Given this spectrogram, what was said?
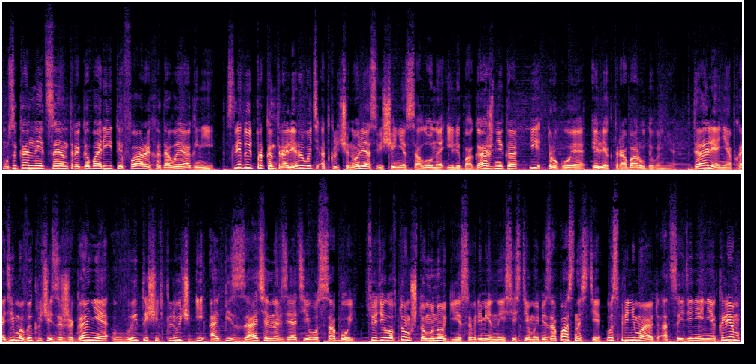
Музыкальные центры, габариты, фары, ходовые огни. Следует проконтролировать, отключено ли освещение салона или багажника и другое электрооборудование. Далее необходимо выключить зажигание, вытащить ключ и обязательно взять его с собой. Все дело в том, что многие современные системы безопасности воспринимают отсоединение клем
